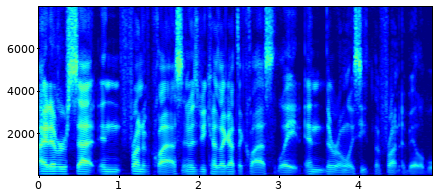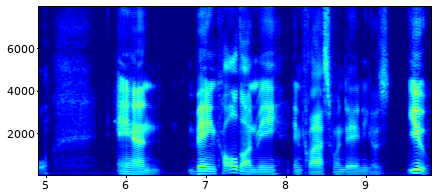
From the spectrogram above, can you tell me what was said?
I'd ever sat in front of class, and it was because I got to class late, and there were only seats in the front available. And Bain called on me in class one day, and he goes, "You,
